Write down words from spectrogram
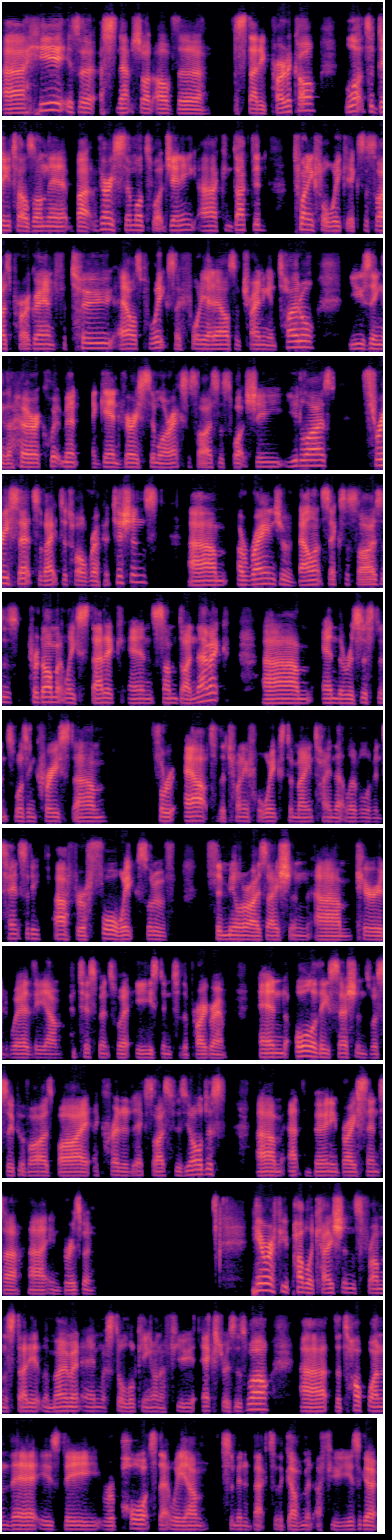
Uh, here is a, a snapshot of the, the, study protocol. Lots of details on there, but very similar to what Jennie uh, conducted. 24 week exercise program for two hours per week, so 48 hours of training in total, using the HUR equipment. Again, very similar exercises to what she utilized. Three sets of 8 to 12 repetitions, um, a range of balance exercises, predominantly static and some dynamic, um, and the resistance was increased um, throughout the 24 weeks to maintain that level of intensity after a four week sort of familiarization um, period where the um, participants were eased into the program. And all of these sessions were supervised by accredited exercise physiologists um, at the Burnie Brae Centre uh, in Brisbane. Here are a few publications from the study at the moment, and we're still looking on a few extras as well. Uh, the top one there is the report that we um, submitted back to the government a few years ago.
